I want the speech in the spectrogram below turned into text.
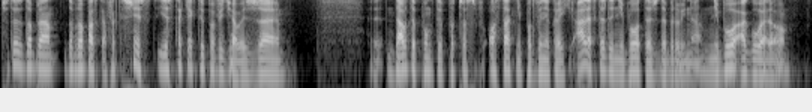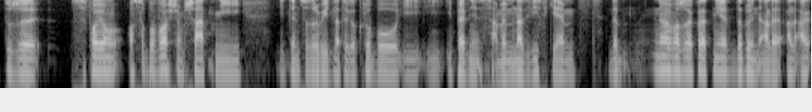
czy to jest dobra, dobra opaska. Faktycznie jest, jest tak, jak ty powiedziałeś, że e, dał te punkty podczas ostatniej podwójnej kolejki, ale wtedy nie było też De Bruyna, nie było Aguero, którzy swoją osobowością w szatni i tym, co zrobili dla tego klubu i, i, i pewnie samym nazwiskiem, De, no może akurat nie De Bruyne, ale, ale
